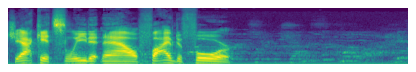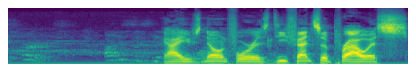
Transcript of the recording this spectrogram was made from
Jackets lead it now, five to four. Guy who's known for his defensive prowess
